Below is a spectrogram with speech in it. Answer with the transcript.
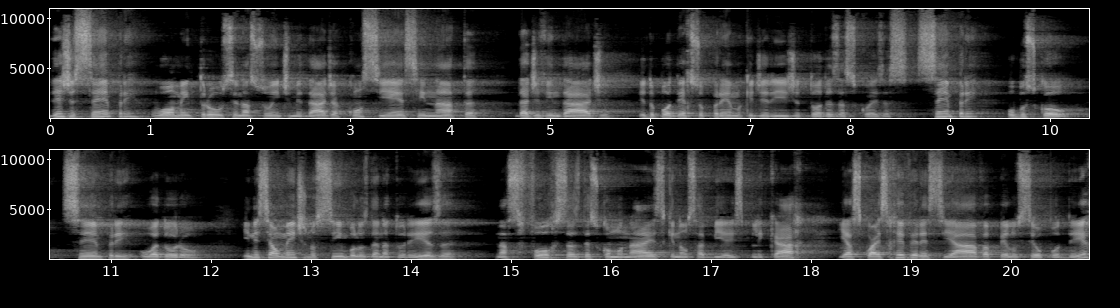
Desde sempre, o homem trouxe na sua intimidade a consciência inata da divindade e do poder supremo que dirige todas as coisas. Sempre o buscou, sempre o adorou. inicialmente nos símbolos da natureza, nas forças descomunais que não sabia explicar e as quais reverenciava pelo seu poder,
